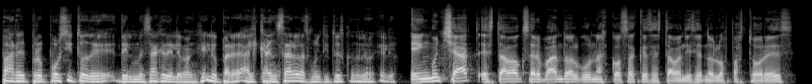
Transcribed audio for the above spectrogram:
para el propósito del mensaje del Evangelio, para alcanzar a las multitudes con el Evangelio. En un chat estaba observando algunas cosas que se estaban diciendo los pastores,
